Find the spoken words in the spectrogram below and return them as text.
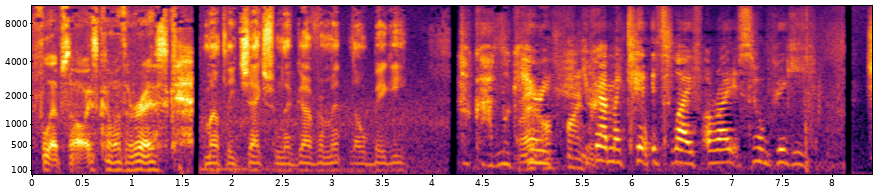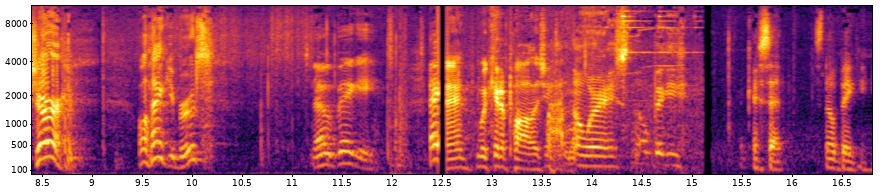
flips always come with a risk. Monthly checks from the government, no biggie. Oh, God, look, Harry. You grab my tit, it's life, all right? It's no biggie. Sure. Well, thank you, Bruce. No biggie. Hey, man, we can wicked apology. No worries. No biggie. Like I said, it's no biggie.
